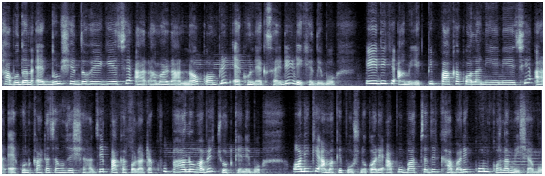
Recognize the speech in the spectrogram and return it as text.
সাবধান একদম সেদ্ধ হয়ে গিয়েছে, আর আমার রান্নাও কমপ্লিট, এখন এক সাইডে রেখে দেব। এইদিকে আমি একটি পাকা কলা নিয়ে নিয়েছি আর এখন কাঁটা চামচের সাহায্যে পাকা কলাটা খুব ভালোভাবে চটকে নেব। অনেকে আমাকে প্রশ্ন করে, আপু, বাচ্চাদের খাবারে কোন কলা মেশাবো?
